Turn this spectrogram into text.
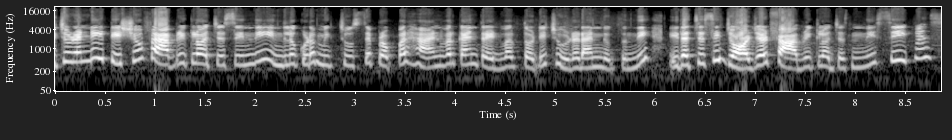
ఇది చూడండి టిష్యూ ఫ్యాబ్రిక్లో వచ్చేసింది. ఇందులో కూడా మీకు చూస్తే proper hand work and thread work తోటి చూడడానికి దొరుకుతుంది. ఇది వచ్చేసి జార్జెట్ ఫ్యాబ్రిక్లో వచ్చేసింది. సీక్వెన్స్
